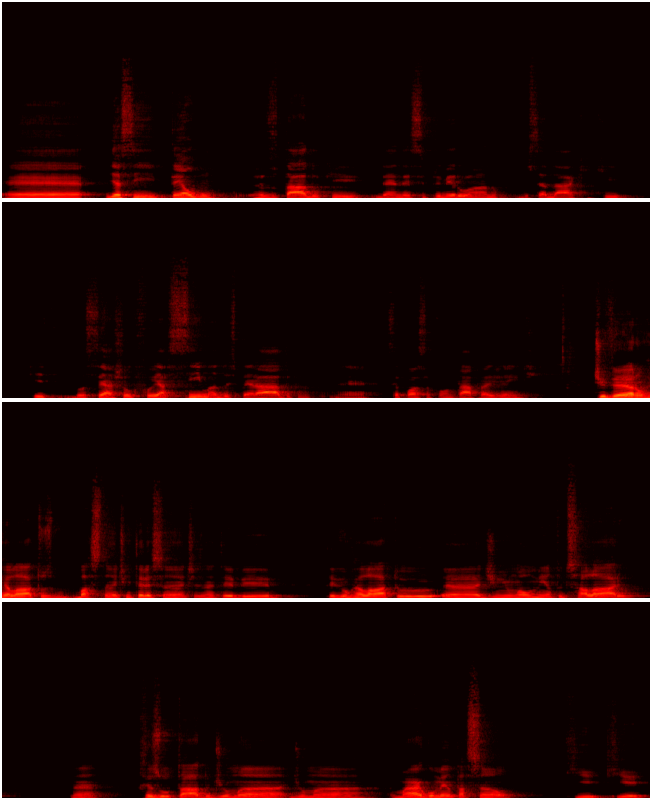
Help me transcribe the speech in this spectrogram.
É, e assim, tem algum resultado que né, nesse primeiro ano do SEDAC que, que você achou que foi acima do esperado, que né, você possa contar para a gente? Tiveram relatos bastante interessantes. Né? Teve, teve um relato é, de um aumento de salário, né? resultado de uma, de uma uma argumentação que, que,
